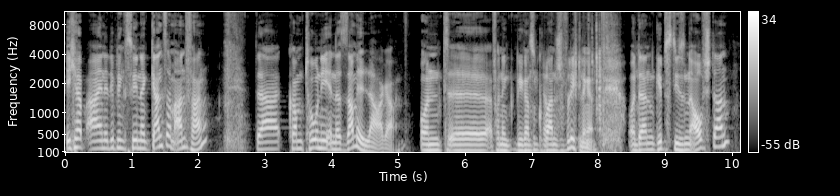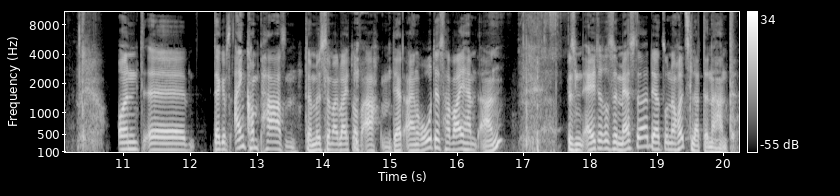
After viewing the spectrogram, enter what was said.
Ich habe eine Lieblingsszene ganz am Anfang. Da kommt Tony in das Sammellager und äh, von den ganzen kubanischen Flüchtlinge. Und dann gibt's diesen Aufstand und äh, da gibt's einen Komparsen. Da müsst ihr mal gleich drauf achten. Der hat ein rotes Hawaii-Hemd an, bisschen älteres Semester. Der hat so eine Holzlatte in der Hand.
